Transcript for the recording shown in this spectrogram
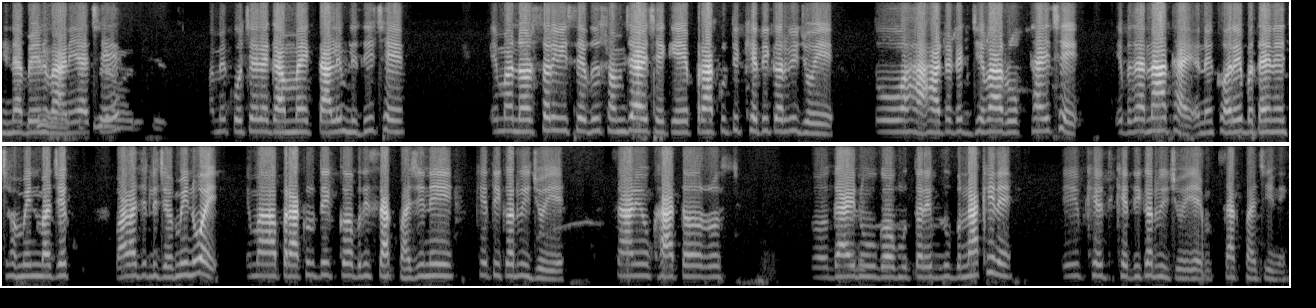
હિનાબેન વાણિયા છે. અમે કોચરિયા ગામમાં એક તાલીમ લીધી છે. એમાં નર્સરી વિશે બધું સમજાય છે કે પ્રાકૃતિક ખેતી કરવી જોઈએ. તો હાર્ટ એટેક જેવા રોગ થાય છે એ બધા ના થાય. અને ઘરે બધાને જમીનમાં જે વાળા જેટલી જમીન હોય એમાં પ્રાકૃતિક બધી શાકભાજીની ખેતી કરવી જોઈએ. સાણિયું ખાતર ગાયનું ગૌમૂત્ર એ બધું નાખીને એ ખેત ખેતી કરવી જોઈએ એમ શાકભાજીની.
